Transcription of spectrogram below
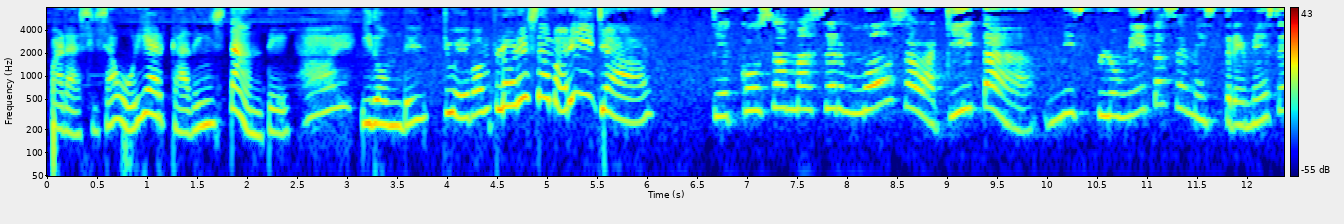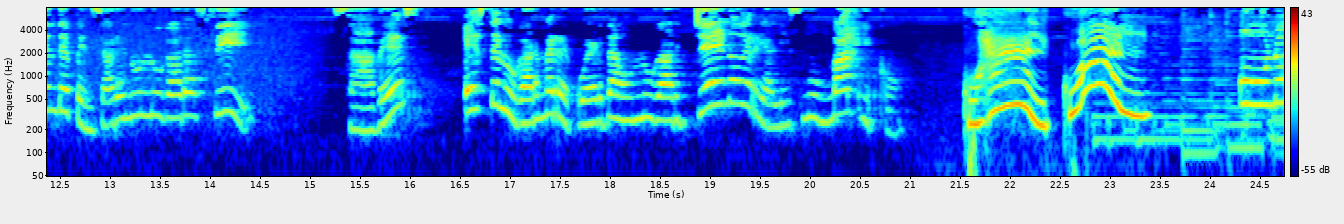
para así saborear cada instante. ¡Ay! Y donde lluevan flores amarillas. ¡Qué cosa más hermosa, vaquita! Mis plumitas se me estremecen de pensar en un lugar así. ¿Sabes? Este lugar me recuerda a un lugar lleno de realismo mágico. ¿Cuál? ¿Cuál? Uno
